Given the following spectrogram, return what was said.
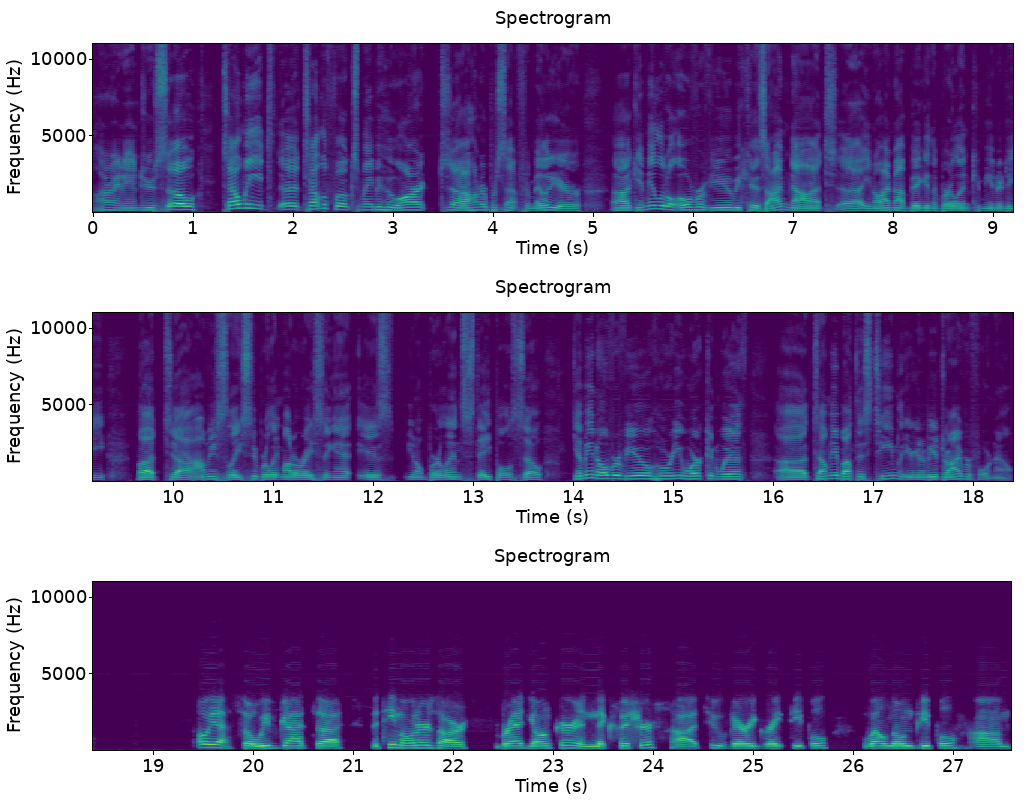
All right, Andrew. So tell me, uh, tell the folks maybe who aren't uh, 100% familiar, uh, give me a little overview because I'm not, uh, you know, I'm not big in the Berlin community, but uh, obviously Super Late Model Racing is, you know, Berlin staple. So give me an overview. Who are you working with? Uh, tell me about this team that you're going to be a driver for now. Oh yeah, so we've got the team owners are Brad Yonker and Nick Fisher, two very great people, well-known people. Um,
